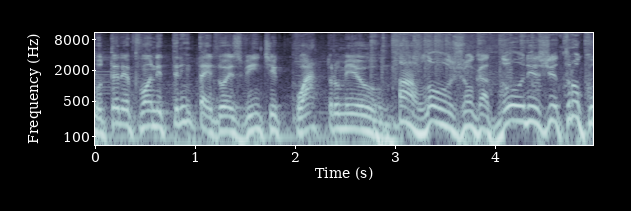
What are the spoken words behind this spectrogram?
O telefone 3224 mil. Alô, jogadores de truco.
